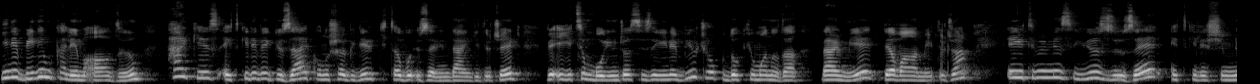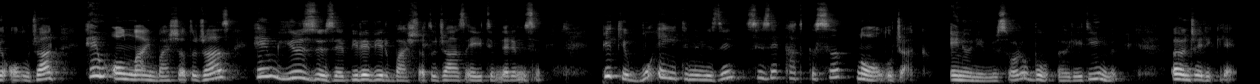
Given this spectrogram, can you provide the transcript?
yine benim kalemi aldığım Herkes Etkili ve Güzel Konuşabilir kitabı üzerinden gidecek ve eğitim boyunca size yine birçok dokümanı da vermeye devam edeceğim. Eğitimimiz yüz yüze etkileşimli olacak. Hem online başlatacağız hem yüz yüze birebir başlatacağız eğitimlerimizi. Peki bu eğitimimizin size katkısı ne olacak? En önemli soru bu, öyle değil mi? Öncelikle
